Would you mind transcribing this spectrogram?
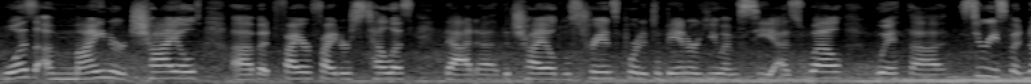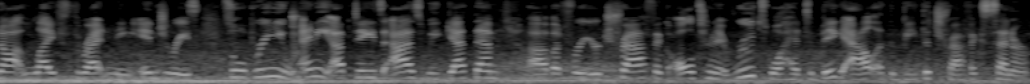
was a minor child. Uh, but firefighters tell us that uh, the child was transported to Banner UMC as well with uh, serious but not life threatening injuries. So we'll bring you any updates as we get them. Uh, but for your traffic, traffic alternate routes, we'll head to Big Al at the Beat the Traffic Center.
